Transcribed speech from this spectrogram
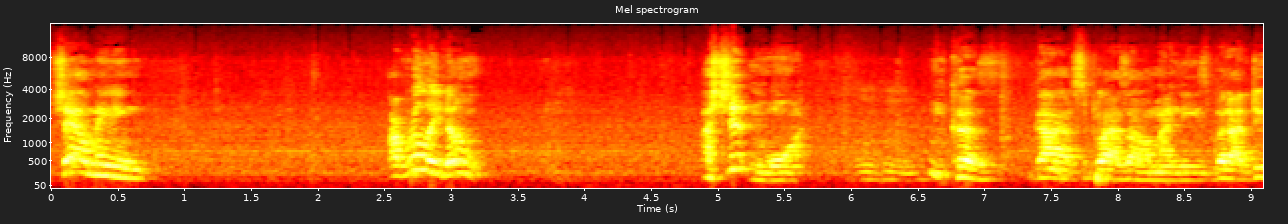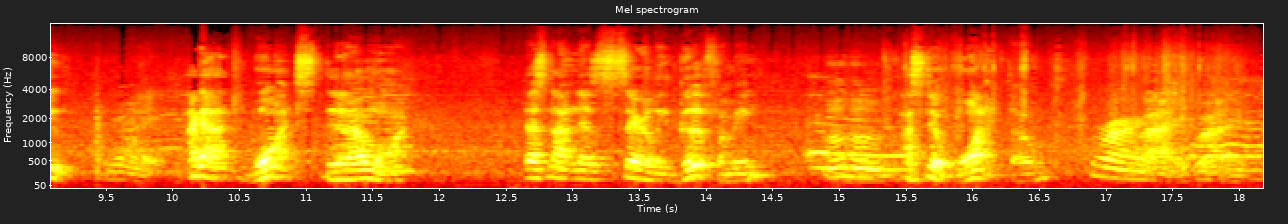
Shall meaning I really don't. I shouldn't want. Mm-hmm. Because God supplies all my needs, but I do. Right. I got wants that I want. That's not necessarily good for me. Mm-hmm. I still want it though. Right. Right, right.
